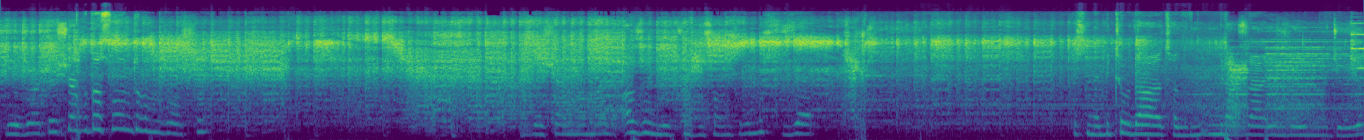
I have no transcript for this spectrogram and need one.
Bekliyoruz arkadaşlar. Bu da son turumuz olsun. Arkadaşlar normalde az önceki son turumuz size aslında bir tur daha atalım. Biraz daha izleyin videoyu.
